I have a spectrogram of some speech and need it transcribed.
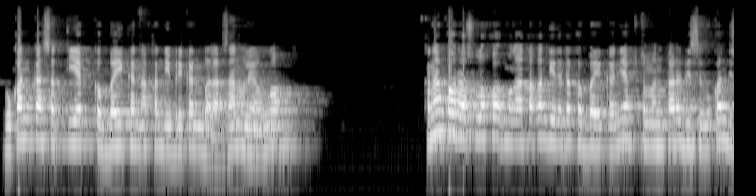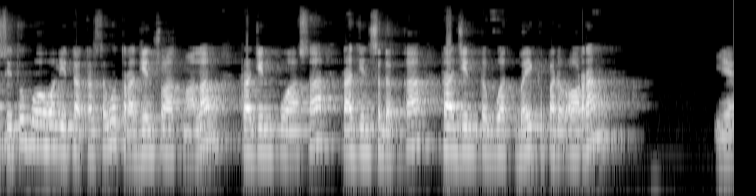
Bukankah setiap kebaikan akan diberikan balasan oleh Allah? Kenapa Rasulullah kok mengatakan tidak ada kebaikannya sementara disebutkan di situ bahwa wanita tersebut rajin sholat malam, rajin puasa, rajin sedekah, rajin berbuat baik kepada orang? Iya.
